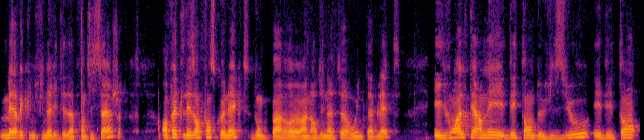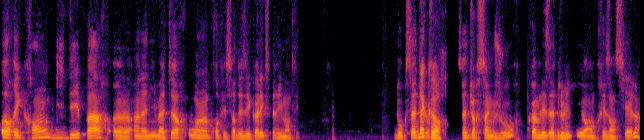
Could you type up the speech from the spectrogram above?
mais avec une finalité d'apprentissage. En fait, les enfants se connectent donc par un ordinateur ou une tablette et ils vont alterner des temps de visio et des temps hors écran guidés par euh, un animateur ou un professeur des écoles expérimenté. Donc ça dure, ça dure cinq jours, comme les ateliers mmh. en présentiel.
